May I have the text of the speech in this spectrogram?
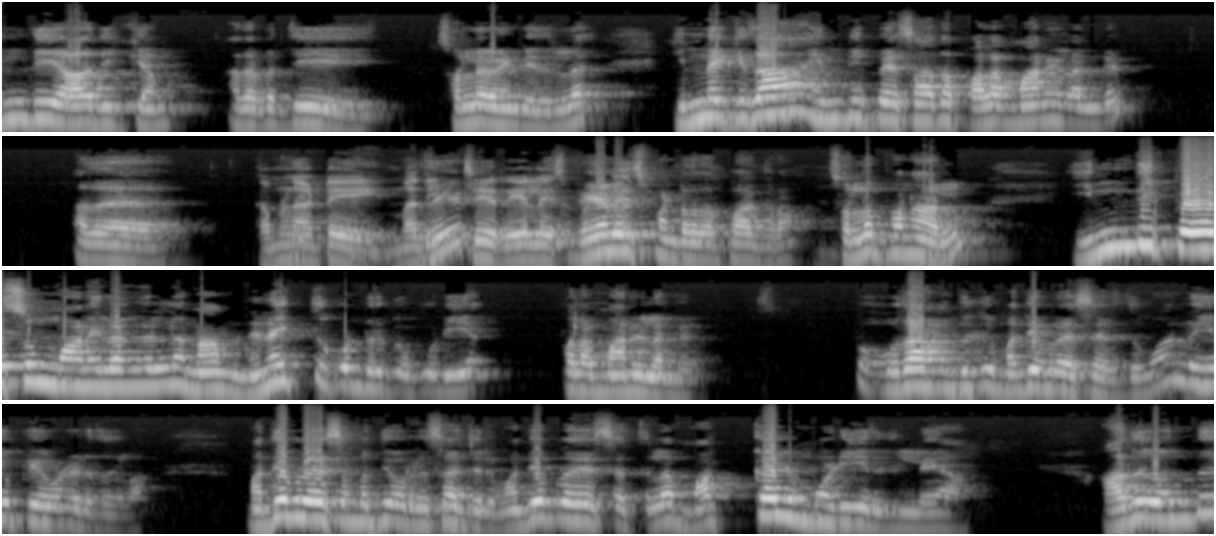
இந்தி ஆதிக்கம் அதை பற்றி சொல்ல வேண்டியதில்லை. இன்னைக்கு தான் இந்தி பேசாத பல மாநிலங்கள் அதை தமிழ்நாட்டை மதிச்சு ரியலைஸ் ரியலைஸ் பண்றதை பார்க்குறோம். சொல்லப்போனால் இந்தி பேசும் மாநிலங்கள்ல நாம் நினைத்து கொண்டிருக்கக்கூடிய பல மாநிலங்கள். இப்போ உதாரணத்துக்கு மத்திய பிரதேசம் எடுத்துக்குவோம் இல்லை யூபியோட எடுத்துக்கலாம். மத்திய பிரதேசம் பற்றி ஒரு ரிசர்ச் இருக்கு. மத்திய பிரதேசத்தில் மக்கள் மொழி இருக்கு இல்லையா? அது வந்து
